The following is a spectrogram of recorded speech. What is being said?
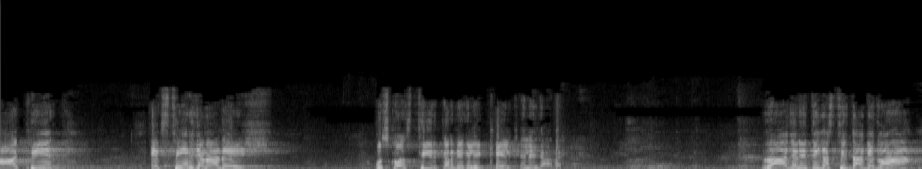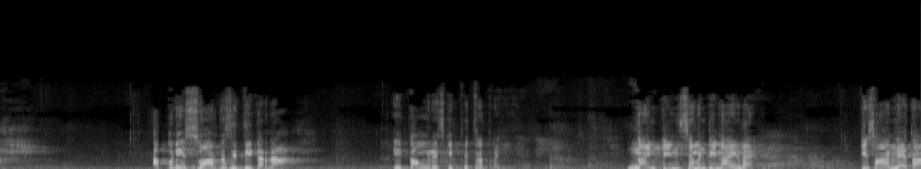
आज फिर एक स्थिर जनादेश, उसको अस्थिर करने के लिए खेल खेले जा रहे हैं। राजनीतिक अस्थिरता के द्वारा अपनी स्वार्थ सिद्धि करना ये कांग्रेस की फितरत रही है। 1979 में किसान नेता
